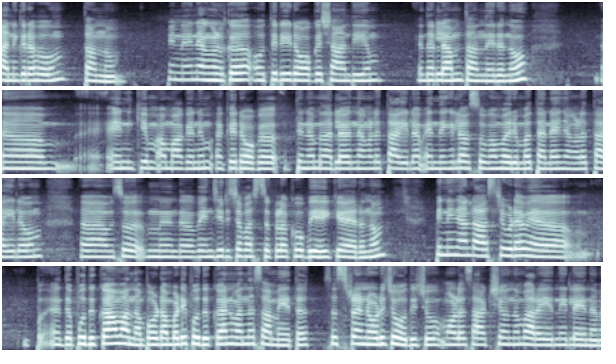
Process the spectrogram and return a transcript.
അനുഗ്രഹവും തന്നു. പിന്നെ ഞങ്ങൾക്ക് ഒത്തിരി രോഗശാന്തിയും ഇതെല്ലാം തന്നിരുന്നു. എനിക്കും മകനും ഒക്കെ രോഗത്തിന് നല്ല ഞങ്ങൾ തൈലം എന്തെങ്കിലും അസുഖം വരുമ്പോൾ തന്നെ ഞങ്ങൾ തൈലവും വെഞ്ചിരിച്ച വസ്തുക്കളൊക്കെ ഉപയോഗിക്കുമായിരുന്നു. പിന്നെ ഞാൻ ലാസ്റ്റ് ഇവിടെ ഇത് പുതുക്കാൻ വന്നപ്പോൾ ഉടമ്പടി പുതുക്കാൻ വന്ന സമയത്ത് സിസ്റ്റർ എന്നോട് ചോദിച്ചു മോളെ സാക്ഷിയൊന്നും പറയുന്നില്ലേന്ന്.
